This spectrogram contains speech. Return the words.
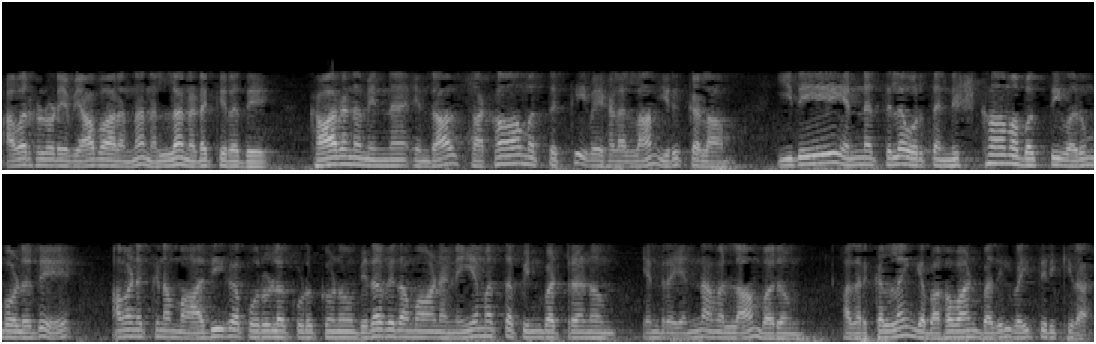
அவர்களுடைய வியாபாரம் தான் நல்லா நடக்கிறது. காரணம் என்ன என்றால் சகாமத்துக்கு இவைகளெல்லாம் இருக்கலாம். இதே எண்ணத்துல ஒருத்தன் நிஷ்காம பக்தி வரும் பொழுது அவனுக்கு நம்ம அதிக பொருளை கொடுக்கணும் விதவிதமான நியமத்தை பின்பற்றணும் என்ற எண்ணம் எல்லாம் வரும். அதற்கெல்லாம் இங்க பகவான் பதில் வைத்திருக்கிறார்.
